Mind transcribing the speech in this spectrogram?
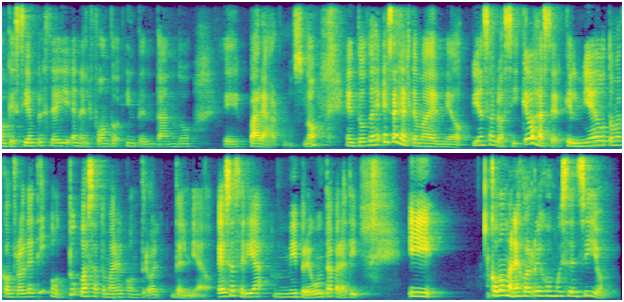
aunque siempre esté ahí en el fondo intentando eh, pararnos, ¿no? Entonces, ese es el tema del miedo. Piénsalo así, ¿qué vas a hacer? ¿Que el miedo tome control de ti o tú vas a tomar el control del miedo? Esa sería mi pregunta para ti. Y cómo manejo el riesgo es muy sencillo.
